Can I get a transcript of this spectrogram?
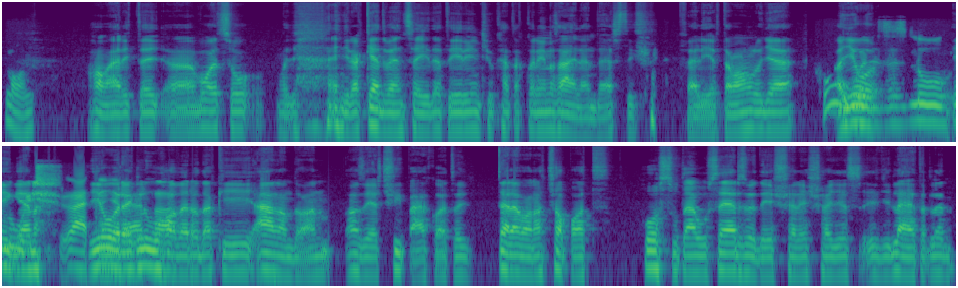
mond ha már itt egy, uh, volt szó, hogy ennyire a kedvenceidet érintjük, hát akkor én az Islanders-t is felírtam, ahol ugye Hú, a jó, ez, ez Lou, igen, jó reg Lou haverod, aki állandóan azért sipákolt, hogy tele van a csapat hosszú távú szerződéssel, és hogy ez egy lehetetlen,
